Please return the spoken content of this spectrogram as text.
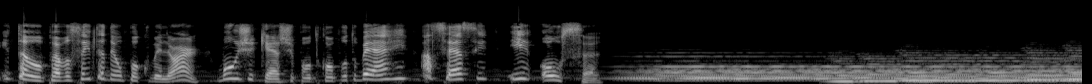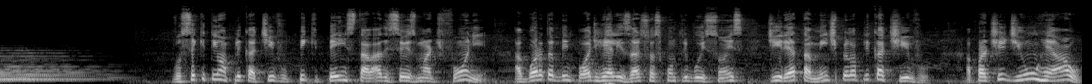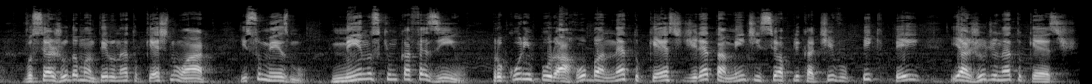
Então, para você entender um pouco melhor, mongecast.com.br, acesse e ouça. Você que tem o um aplicativo PicPay instalado em seu smartphone, agora também pode realizar suas contribuições diretamente pelo aplicativo. A partir de um real, você ajuda a manter o NetoCast no ar. Isso mesmo, menos que um cafezinho. Procurem por arroba NetoCast diretamente em seu aplicativo PicPay e ajude o NetoCast.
